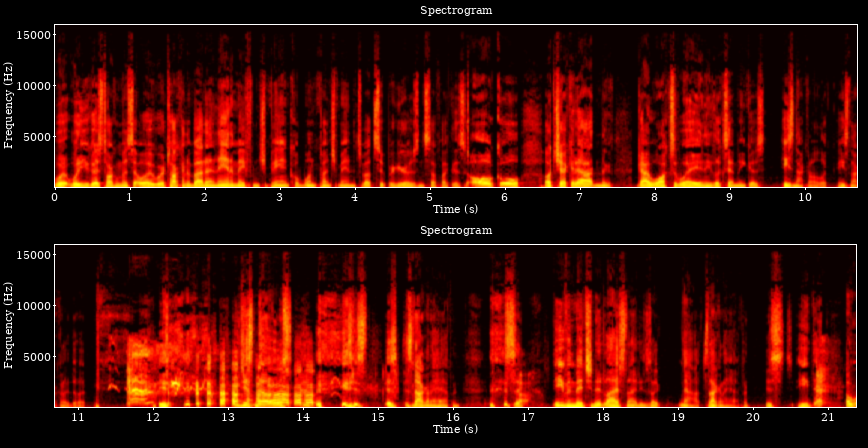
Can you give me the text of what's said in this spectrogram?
What, what are you guys talking about? So, oh, we were talking about an anime from Japan called One Punch Man. It's about superheroes and stuff like this. Oh, cool! I'll check it out. And the guy walks away and he looks at me. and goes, "He's not going to look. He's not going to do it." he, he just knows. he just it's, it's not going to happen. so, He even mentioned it last night. He's like, "No, it's not going to happen." It's he. I,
